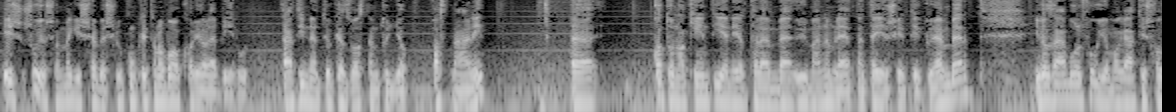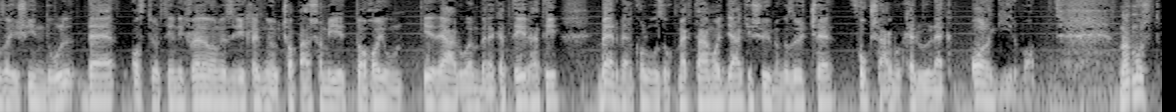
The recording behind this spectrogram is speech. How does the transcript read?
és súlyosan meg is sebesül, konkrétan a bal karja lebérul. Tehát innentől kezdve azt nem tudja használni. Katonaként ilyen értelemben ő már nem lehetne teljes értékű ember. Igazából fogja magát és haza is indul, de az történik vele, ami az egyik legnagyobb csapás, ami itt a hajón járó embereket érheti. Berber kalózok megtámadják, és ő meg az öccse fogságba kerülnek Algírba. Na most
